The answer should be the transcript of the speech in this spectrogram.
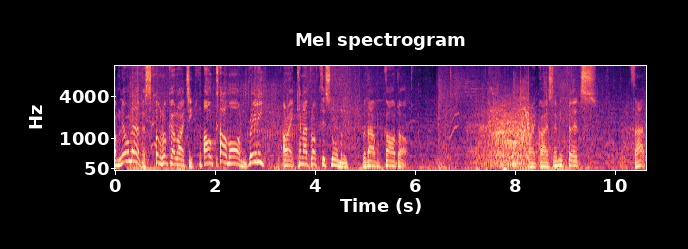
I'm a little nervous. I'm not gonna lie to you. Oh, come on. Really? All right, can I block this normally without guard up? All right, guys, let me put that.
